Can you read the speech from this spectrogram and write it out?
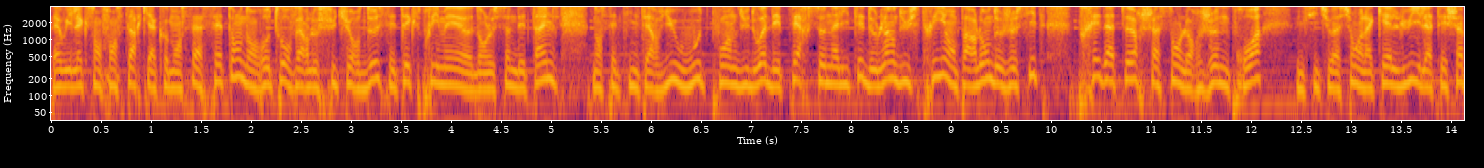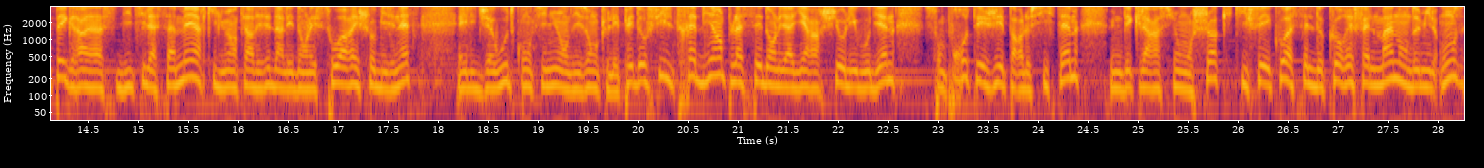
Eh oui, l'ex-enfant star qui a commencé à 7 ans dans Retour vers le futur 2 s'est exprimé euh, dans le Sunday Times. Dans cette interview, Wood pointe du doigt des personnalités de l'industrie en parlant de, je cite, prédateurs chassant leurs jeunes proies. Une situation à laquelle lui, il a échappé grâce, dit-il, à sa mère qui lui interdisait d'aller dans les soirées show business. Elijah Wood continue en disant que les pédophiles très bien placés dans la hiérarchie hollywoodienne sont protégés par le système. Une déclaration choc qui fait écho à celle de Corey Feldman en 2011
